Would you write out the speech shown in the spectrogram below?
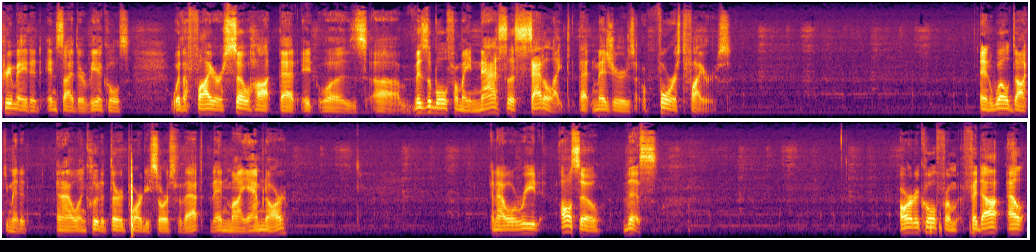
cremated inside their vehicles with a fire so hot that it was uh, visible from a NASA satellite that measures forest fires. And well documented. And I will include a third party source for that. Then Myanmar, and I will read also this article from Fida al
